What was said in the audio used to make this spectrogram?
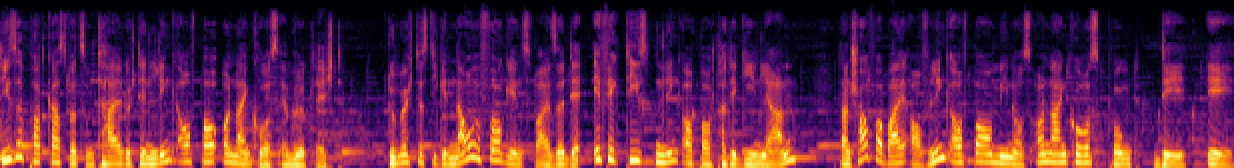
Dieser Podcast wird zum Teil durch den Linkaufbau Online-Kurs ermöglicht. Du möchtest die genaue Vorgehensweise der effektivsten Linkaufbaustrategien lernen? Dann schau vorbei auf linkaufbau-onlinekurs.de.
